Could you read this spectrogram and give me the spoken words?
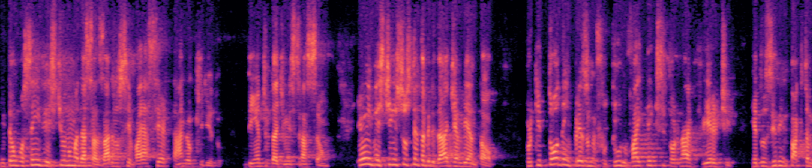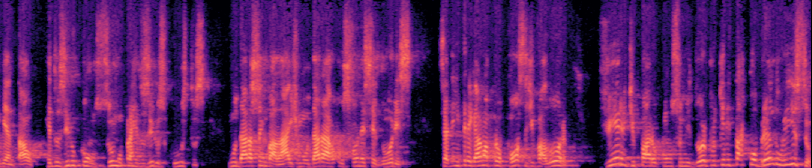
Então, você investiu numa dessas áreas, você vai acertar, meu querido, dentro da administração. Eu investi em sustentabilidade ambiental. Porque toda empresa no futuro vai ter que se tornar verde, reduzir o impacto ambiental, reduzir o consumo para reduzir os custos, mudar a sua embalagem, mudar a, os fornecedores, entregar uma proposta de valor verde para o consumidor, porque ele está cobrando isso.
